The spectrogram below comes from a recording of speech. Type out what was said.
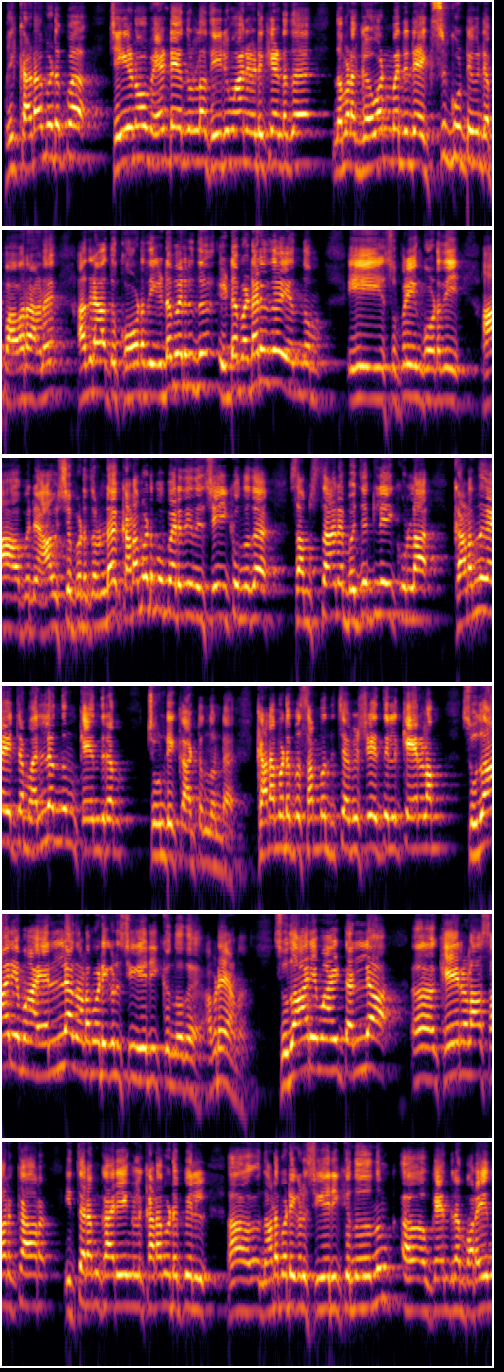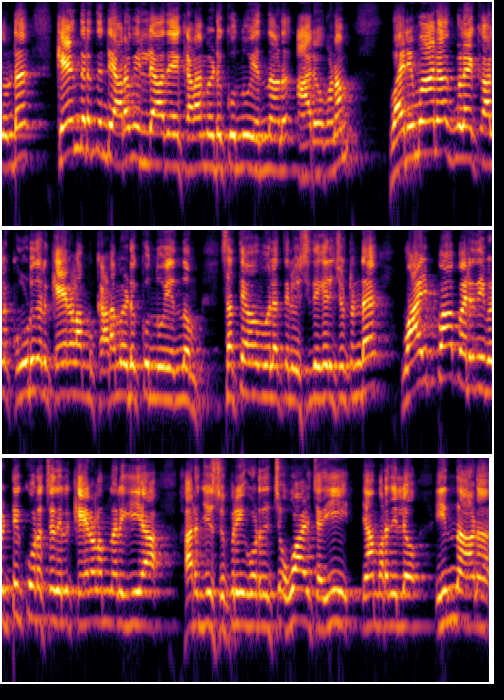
ഈ കടമെടുപ്പ് ചെയ്യണോ വേണ്ടേ എന്നുള്ള തീരുമാനം എടുക്കേണ്ടത് നമ്മുടെ ഗവൺമെന്റിന്റെ എക്സിക്യൂട്ടീവിന്റെ പവറാണ് അതിനകത്ത് കോടതി ഇടപെടരുത് ഇടപെടരുത് എന്നും ഈ സുപ്രീം കോടതി ആ പിന്നെ ആവശ്യപ്പെടുത്തുന്നുണ്ട്. കടമെടുപ്പ് പരിധി നിശ്ചയിക്കുന്നത് സംസ്ഥാന ബജറ്റിലേക്കുള്ള കടന്നുകയറ്റമല്ലെന്നും കേന്ദ്രം ചൂണ്ടിക്കാട്ടുന്നുണ്ട്. കടമെടുപ്പ് സംബന്ധിച്ച വിഷയത്തിൽ കേരളം സുതാര്യമായ എല്ലാ നടപടികളും സ്വീകരിക്കുന്നത് അവിടെയാണ്. സുതാര്യമായിട്ടല്ല കേരള സർക്കാർ ഇത്തരം കാര്യങ്ങൾ കടമെടുപ്പിൽ നടപടികൾ സ്വീകരിക്കുന്നതെന്നും കേന്ദ്രം പറയുന്നുണ്ട്. കേന്ദ്രത്തിന്റെ അറിവില്ലാതെ കടമെടുക്കുന്നു എന്നാണ് ആരോപണം. വരുമാനങ്ങളെക്കാൾ കൂടുതൽ കേരളം കടമെടുക്കുന്നു എന്നും സത്യവാങ്മൂലത്തിൽ വിശദീകരിച്ചിട്ടുണ്ട്. വായ്പാ പരിധി വെട്ടിക്കുറച്ചതിൽ കേരളം നൽകിയ ഹർജി സുപ്രീം കോടതി ചൊവ്വാഴ്ച ഈ ഞാൻ പറഞ്ഞല്ലോ ഇന്നാണ്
